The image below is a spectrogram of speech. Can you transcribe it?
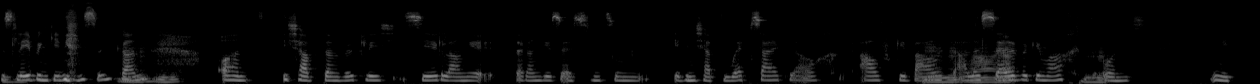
das Mhm. Leben genießen kann. Mhm. Mhm. Und ich habe dann wirklich sehr lange daran gesessen, zum, eben ich habe die Webseite auch aufgebaut, Mhm, alles ja. selber gemacht Mhm. und mit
